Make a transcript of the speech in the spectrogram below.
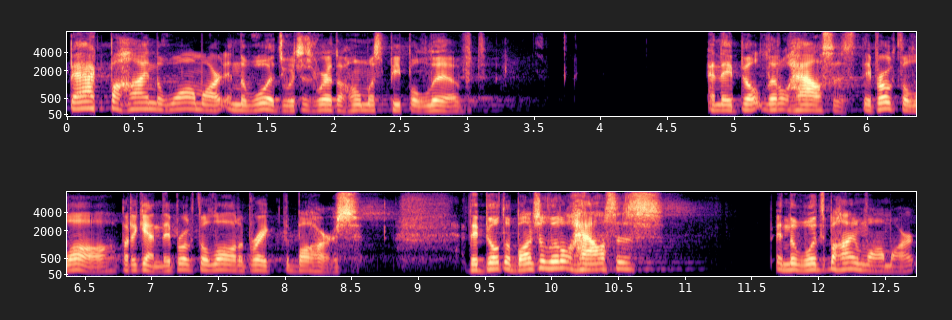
back behind the Walmart in the woods, which is where the homeless people lived. And they built little houses. They broke the law, but again, they broke the law to break the bars. They built a bunch of little houses in the woods behind Walmart.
